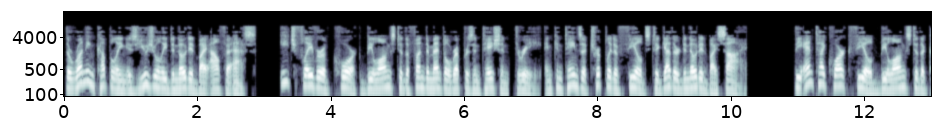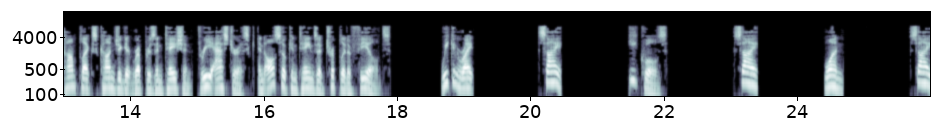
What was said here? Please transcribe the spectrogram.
The running coupling is usually denoted by alpha s. Each flavor of quark belongs to the fundamental representation 3 and contains a triplet of fields together denoted by psi. The antiquark field belongs to the complex conjugate representation 3 and also contains a triplet of fields. We can write psi equals psi 1 psi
